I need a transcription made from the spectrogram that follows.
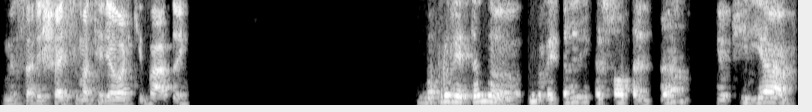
começar a deixar esse material arquivado aí. Aproveitando, aproveitando que o pessoal está entrando, eu queria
